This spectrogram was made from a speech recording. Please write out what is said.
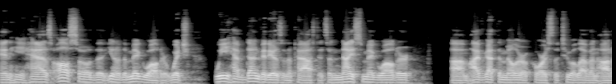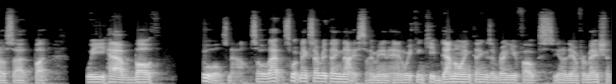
And he has also the, you know, the MIG welder, which we have done videos in the past. It's a nice MIG welder. Um, I've got the Miller, of course, the 211 auto set, but we have both tools now. So that's what makes everything nice. I mean, and we can keep demoing things and bring you folks, you know, the information.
